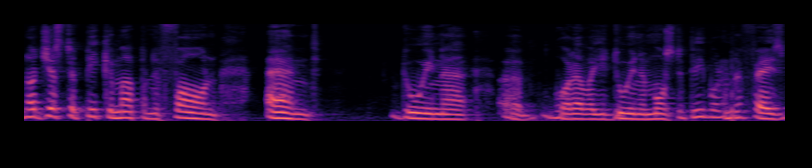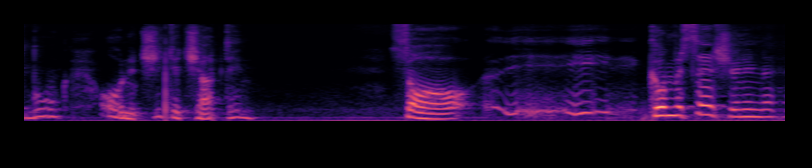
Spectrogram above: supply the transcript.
not just to pick them up on the phone and doing a, a whatever you're doing most of the people on the facebook or on the chitter chatting so conversation in the,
